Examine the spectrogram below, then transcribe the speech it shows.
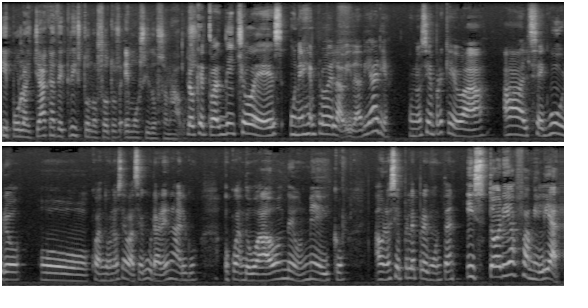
Y por las llagas de Cristo nosotros hemos sido sanados. Lo que tú has dicho es un ejemplo de la vida diaria. Uno siempre que va al seguro o cuando uno se va a asegurar en algo o cuando va a donde un médico, a uno siempre le preguntan historia familiar.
